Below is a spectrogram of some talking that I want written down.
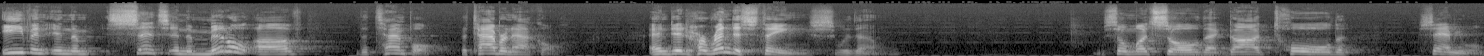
even in the sense, in the middle of the temple, the tabernacle, and did horrendous things with them. So much so that God told Samuel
